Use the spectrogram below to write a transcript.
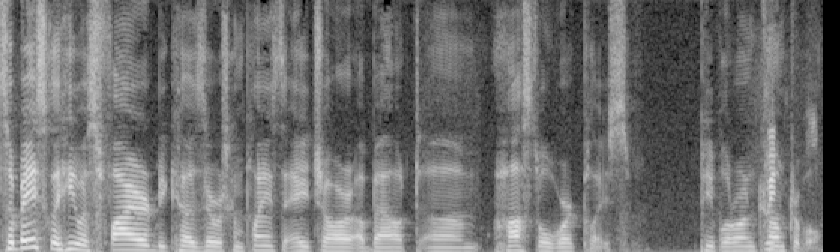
so basically he was fired because there was complaints to HR about um, hostile workplace. People are uncomfortable.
